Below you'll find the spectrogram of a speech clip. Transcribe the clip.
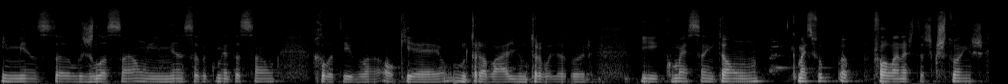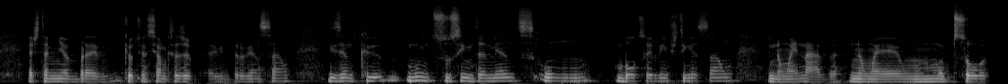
imensa legislação e imensa documentação relativa ao que é um trabalho, um trabalhador. E começa então, começo a falar nestas questões, esta minha breve, que eu tenciono que seja breve intervenção, dizendo que, muito sucintamente, um bolseiro de investigação não é nada, não é uma pessoa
